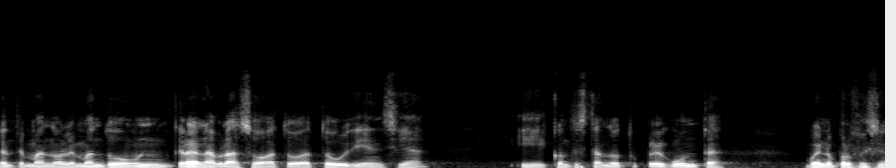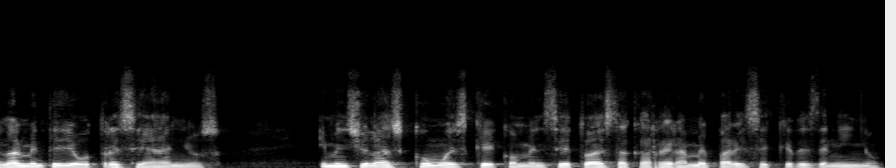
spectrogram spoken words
De antemano le mando un gran abrazo a toda tu audiencia y contestando tu pregunta, bueno, profesionalmente llevo 13 años y mencionas cómo es que comencé toda esta carrera, me parece que desde niño.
